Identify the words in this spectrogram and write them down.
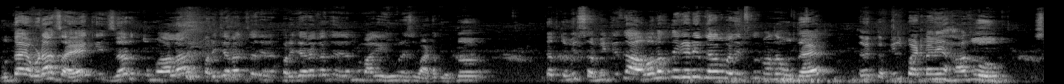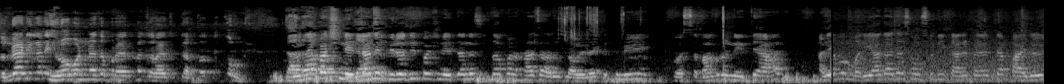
मुद्दा एवढाच आहे की जर तुम्हाला परिचाराचं परिचारकांचं निलंबन मागे घेऊन असं वाटत होतं तर तुम्ही समितीचा अहवालच निगेटिव्ह करायला पाहिजे इतकाच माझा मुद्दा आहे. त्यामुळे कपिल पाटलांनी हा जो सगळ्या ठिकाणी हिरो बनण्याचा प्रयत्न करायचा करतात ते करू विरोधी पक्ष नेत्याने विरोधी पक्ष नेत्याने सुद्धा पण हाच आरोप लावलेला आहे की तुम्ही सभागृह नेते आहात आणि मर्यादाच्या संसदीय त्या पायदळीत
